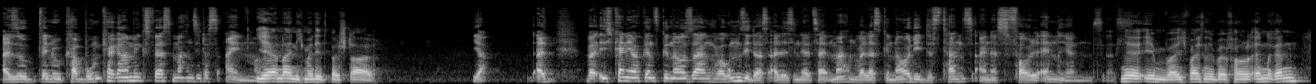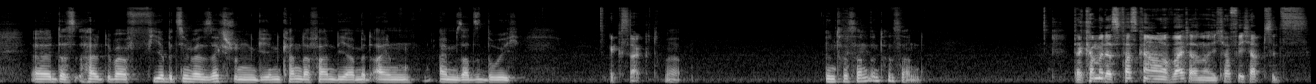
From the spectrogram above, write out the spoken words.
Also wenn du Carbon-Keramiks fährst, machen sie das einmal. Ja, nein, ich meinte jetzt bei Stahl. Ja. Ich kann ja auch ganz genau sagen, warum sie das alles in der Zeit machen, weil das genau die Distanz eines VLN-Rennens ist. Ja, eben, weil ich weiß nicht, bei VLN-Rennen, äh, das halt über vier beziehungsweise sechs Stunden gehen kann, da fahren die ja mit einem, einem Satz durch. Exakt. Interessant, interessant. Da kann man das fast kann man noch weiter. Ich hoffe, ich hab's jetzt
